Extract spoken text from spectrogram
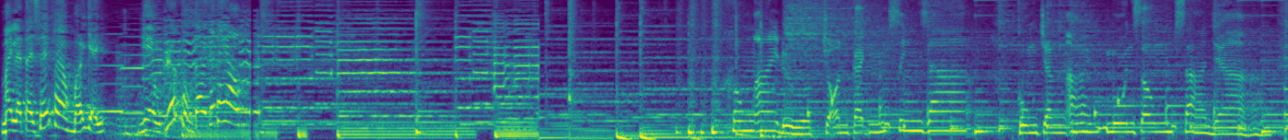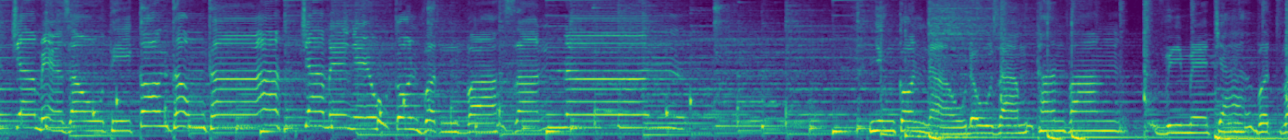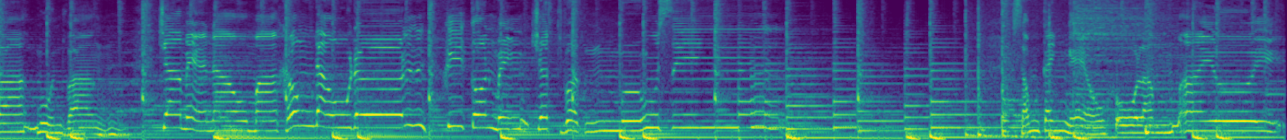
Mày là tài xế phải không? Bởi vậy, Nghèo rớt một tơi, có thấy không? Không ai được chọn cách sinh ra. Cũng chẳng ai muốn sống xa nhà. Cha mẹ giàu thì con thông thả Cha mẹ nghèo, con vật và gian nan. Nhưng con nào đâu dám than vang, Vì mẹ cha vất vả muôn vàng. Cha mẹ nào mà không đau đớn Khi con mình chất vật mưu sinh. Sống canh nghèo khổ lắm ai ơi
